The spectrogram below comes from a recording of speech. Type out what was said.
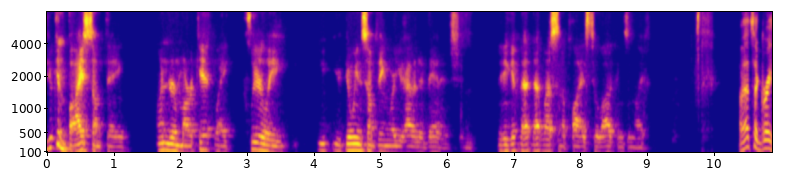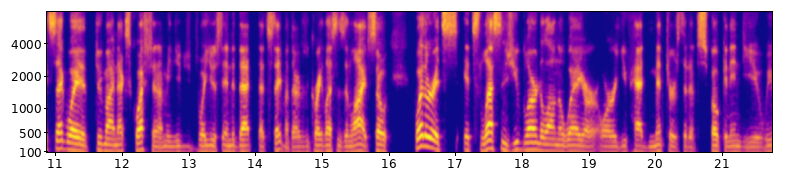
if you can buy something under market, like clearly you- you're doing something where you have an advantage. And I think that that lesson applies to a lot of things in life. Well, that's a great segue to my next question. I mean, you well, you just ended that that statement. There was great lessons in life. So whether it's it's lessons you've learned along the way or or you've had mentors that have spoken into you, we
